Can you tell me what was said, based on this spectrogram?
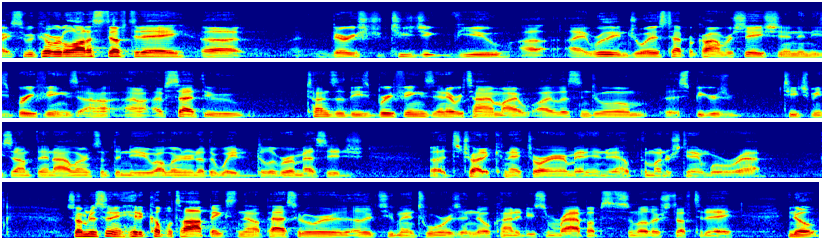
right, so we covered a lot of stuff today. Uh, very strategic view. Uh, I really enjoy this type of conversation and these briefings. I, I've sat through tons of these briefings, and every time I, I listen to them, the speakers teach me something. I learn something new. I learn another way to deliver a message uh, to try to connect to our airmen and help them understand where we're at. So I'm just going to hit a couple topics, and then I'll pass it over to the other two mentors, and they'll kind of do some wrap-ups of some other stuff today. You know,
